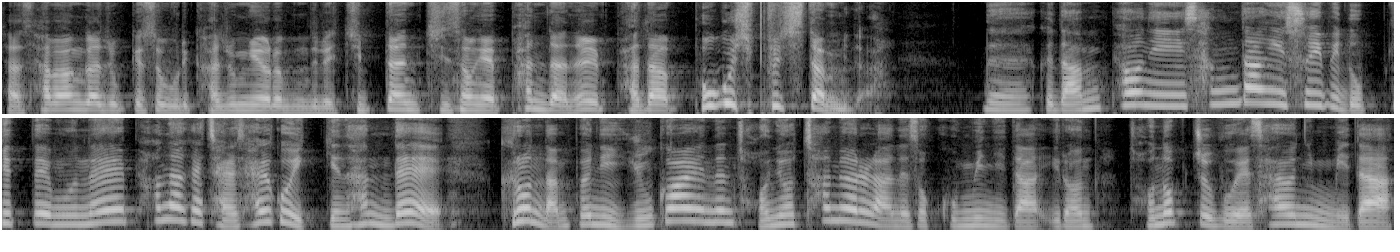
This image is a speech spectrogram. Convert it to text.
자 사방 가족께서 우리 가족 여러분들의 집단 지성의 판단을 받아 보고 싶으시답니다. 네, 그 남편이 상당히 수입이 높기 때문에 편하게 잘 살고 있긴 한데 그런 남편이 육아에는 전혀 참여를 안 해서 고민이다. 이런 전업주부의 사연입니다.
